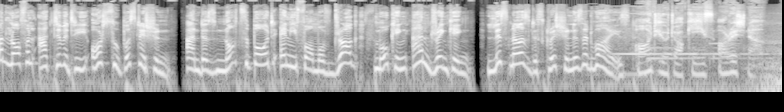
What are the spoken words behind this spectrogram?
unlawful activity, or superstition, and does not support any form of drug, smoking, and drinking. Listeners' discretion is advised. Audio Talkies Original.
